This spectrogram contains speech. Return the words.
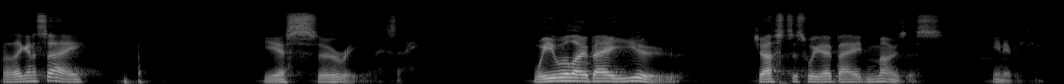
What are they going to say? Yes, sirree, they say. We will obey you just as we obeyed Moses in everything.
